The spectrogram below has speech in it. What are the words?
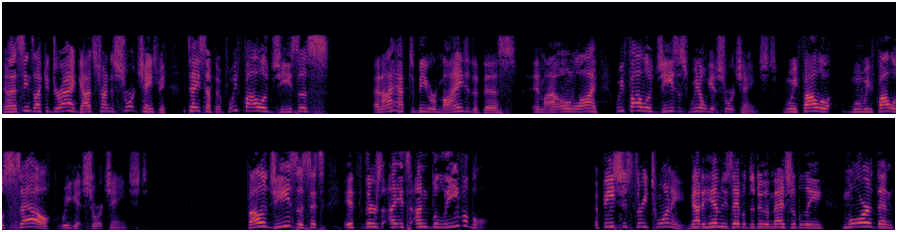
And it seems like a drag. God's trying to shortchange me. Let me tell you something. If we follow Jesus, And I have to be reminded of this in my own life. We follow Jesus, we don't get shortchanged. When we follow when we follow self, we get shortchanged. Follow Jesus, it's it's there's uh, it's unbelievable. Ephesians 3:20. Now to him who's able to do immeasurably more than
